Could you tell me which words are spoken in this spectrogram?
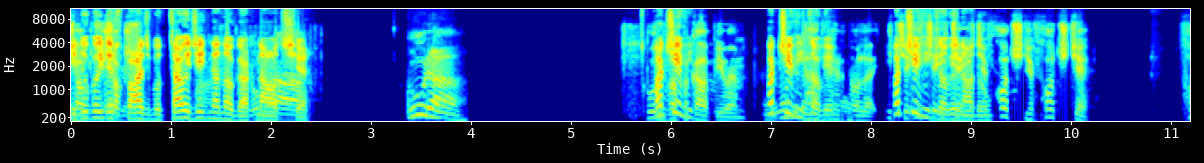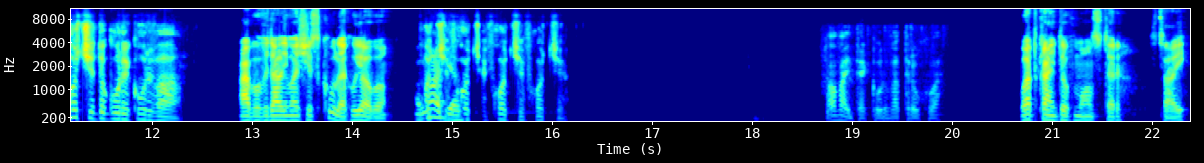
Niedługo idę spać, bo cały dzień A, na nogach, na odsie. Góra! Kurwa, Chodźcie, wi- PK Chodźcie, Ja widzowie. pierdolę. Idźcie, Chodźcie, idźcie, widzowie, idźcie, na idźcie, dół. Wchodźcie, wchodźcie. Wchodźcie do góry, kurwa. A, bo wydali ma się skule, chujowo. A Wchodźcie, Matias. wchodźcie, wchodźcie, wchodźcie. Chowaj te kurwa truchła. What kind of monster? Saj.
